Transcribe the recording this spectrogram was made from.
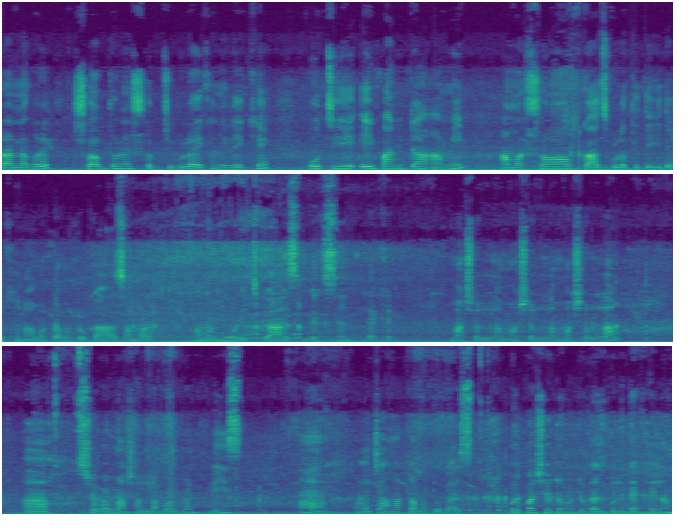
রান্নাঘরে সব ধরনের সবজিগুলো এখানে রেখে পচিয়ে এই পানিটা আমি আমার সব গাছগুলোতে দিই। দেখেন আমার টমেটো গাছ, আমার আমার মরিচ গাছ, দেখছেন? দেখেন? মাসাল্লাহ মাসাল্লাহ মাসাল্লাহ সবাই মাসাল্লাহ বলবেন প্লিজ হ্যাঁ যে আমার টমেটো গাছ। ওই পাশেও টমেটো গাছগুলো দেখাইলাম।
